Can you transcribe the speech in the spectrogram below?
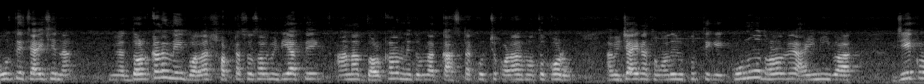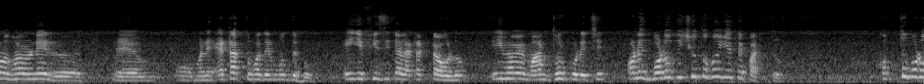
বলতে চাইছে না। দরকারও নেই বলার, সবটা সোশ্যাল মিডিয়াতে আনার দরকারও নেই, তোমরা কাজটা করছ, করার মতো করো। আমি চাই না তোমাদের উপর থেকে কোনো ধরনের আইনি বা যে কোনো ধরনের মানে অ্যাটাক তোমাদের মধ্যে হোক। এই যে ফিজিক্যাল অ্যাটাকটা হলো, এইভাবে মারধর করেছে। অনেক বড় কিছু তো হয়ে যেতে পারতো। কত বড়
